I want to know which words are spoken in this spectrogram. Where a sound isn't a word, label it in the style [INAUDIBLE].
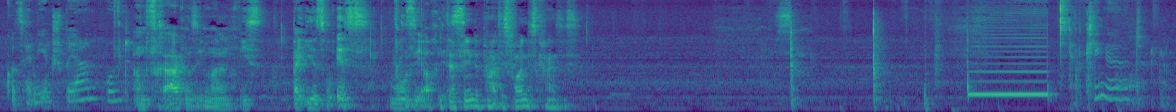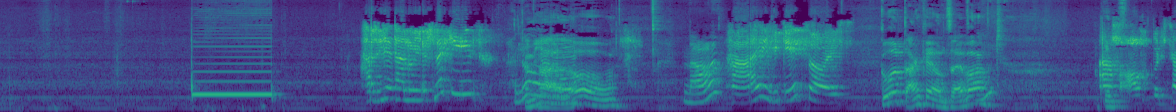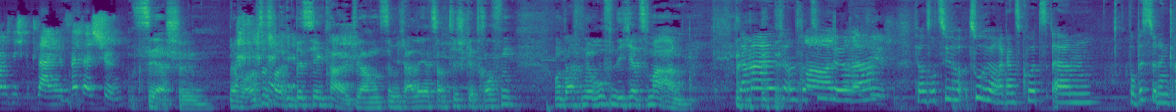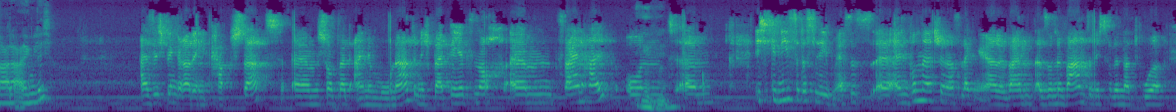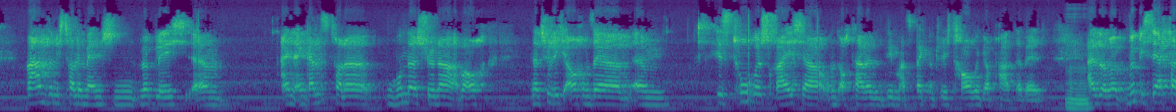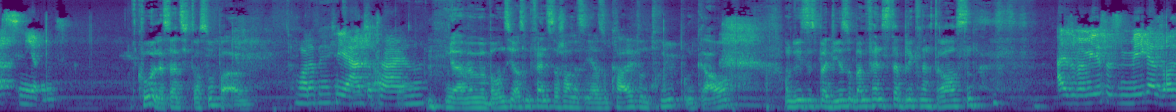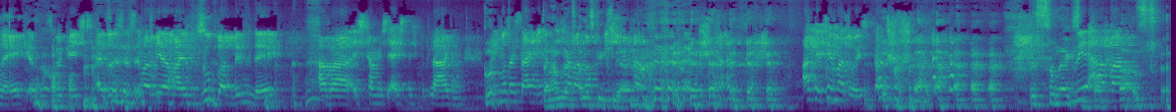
Kurz Handy entsperren und. Und fragen Sie mal, wie es bei ihr so ist, wo sie auch ist. Der fehlende Part des Freundeskreises. Danke. Und selber? Gut. Ach, auch gut. Ich kann mich nicht beklagen. Das Wetter ist schön. Sehr schön. Ja, bei uns ist heute ein bisschen kalt. Wir haben uns nämlich alle jetzt am Tisch getroffen und dachten, wir rufen dich jetzt mal an. Sag mal, für [LAUGHS] unsere oh, Zuhörer, für unsere Zuhörer ganz kurz, ähm, wo bist du denn gerade eigentlich? Also ich bin gerade in Kapstadt, ähm, schon seit einem Monat und ich bleibe hier jetzt noch ähm, zweieinhalb und mhm. ähm, ich genieße das Leben. Es ist äh, ein wunderschöner Flecken Erde, also eine wahnsinnig tolle Natur, wahnsinnig tolle Menschen, wirklich ähm, ein, ein ganz toller, wunderschöner, aber auch natürlich auch ein sehr ähm, historisch reicher und auch teilweise in dem Aspekt natürlich trauriger Part der Welt. Mhm. Also aber wirklich sehr faszinierend. Cool, das hört sich doch super an. Boah, da wäre ich jetzt Ja, total. Ja, wenn wir bei uns hier aus dem Fenster schauen, ist es eher so kalt und trüb und grau. Und wie ist es bei dir so beim Fensterblick nach draußen? Also bei mir ist es mega sonnig. Es ist wirklich, also es ist immer wieder mal super windig, aber ich kann mich echt nicht beklagen. Gut, ich muss euch sagen, ich dann haben wir jetzt alles geklärt. [LAUGHS] [LAUGHS] Okay, Thema durch. [LAUGHS] Bis zum nächsten nee, Podcast. Aber,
